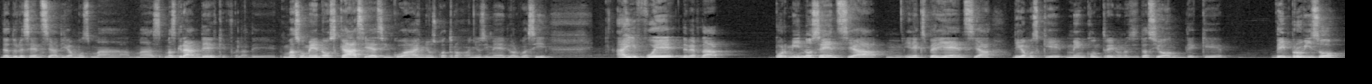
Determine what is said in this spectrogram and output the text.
de adolescencia, digamos, más, más, más grande, que fue la de más o menos casi 5 años, 4 años y medio, algo así ahí fue de verdad, por mi inocencia, mm, inexperiencia, digamos que me encontré en una situación de que de improviso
